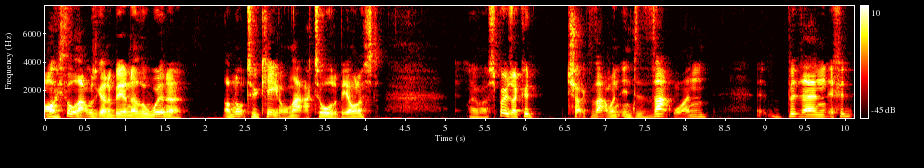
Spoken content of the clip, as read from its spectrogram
I thought that was going to be another winner. I'm not too keen on that at all, to be honest. Oh, I suppose I could chuck that one into that one, but then if it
